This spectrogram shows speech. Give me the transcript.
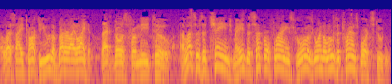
The less I talk to you, the better I like it. That goes for me, too. Unless there's a change made, the Central Flying School is going to lose a transport student.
